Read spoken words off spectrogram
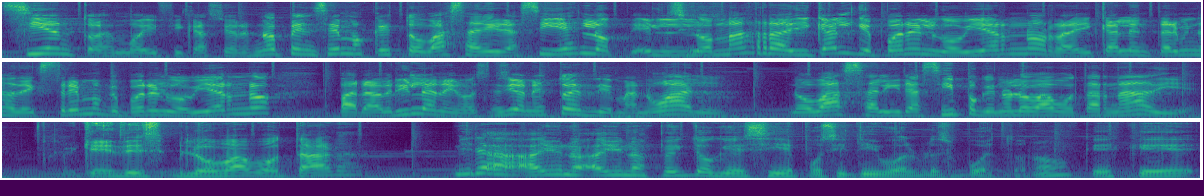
cientos de modificaciones. No pensemos que esto va a salir así. Es lo, lo, más radical que pone el gobierno, radical en términos de extremo que pone el gobierno para abrir la negociación. Esto es de manual. No va a salir así porque no lo va a votar nadie. ¿Que lo va a votar? Mira, hay, hay un aspecto que sí es positivo del presupuesto, ¿no? Que es que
